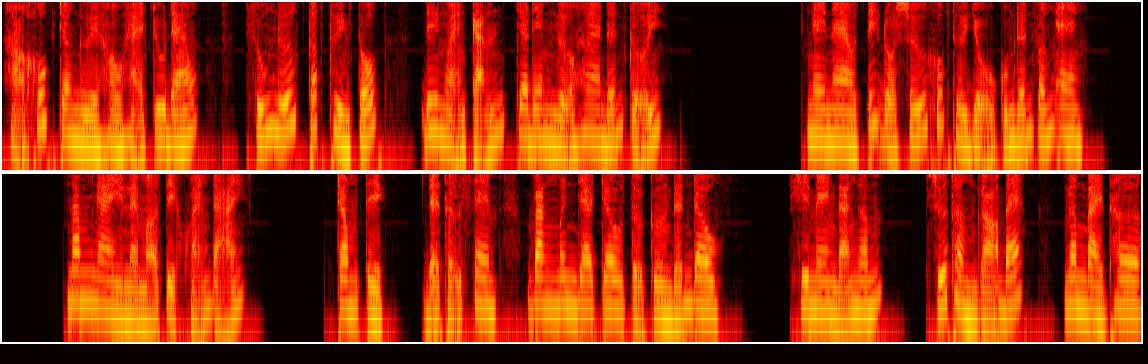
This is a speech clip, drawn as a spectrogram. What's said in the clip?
họ khúc cho người hầu hạ chu đáo, xuống nước cấp thuyền tốt, đi ngoạn cảnh cho đem ngựa hoa đến cưỡi. Ngày nào tiết độ sứ khúc thừa dụ cũng đến vấn an. Năm ngày lại mở tiệc khoản đãi. Trong tiệc, để thử xem văn minh giao châu tự cường đến đâu. Khi men đã ngấm, sứ thần gõ bát, ngâm bài thơ,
